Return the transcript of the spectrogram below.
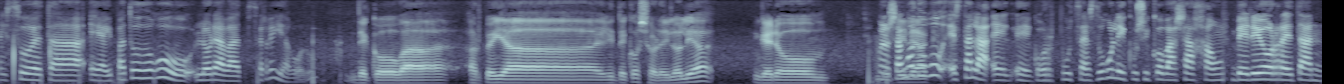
Aizu, eta e, aipatu dugu lora bat, zer gehiago du? deko ba aurpegia egiteko zoreilolia, gero Bueno, esango dugu, ez dala e, e, gorputza, ez dugula ikusiko basa jaun bere horretan.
